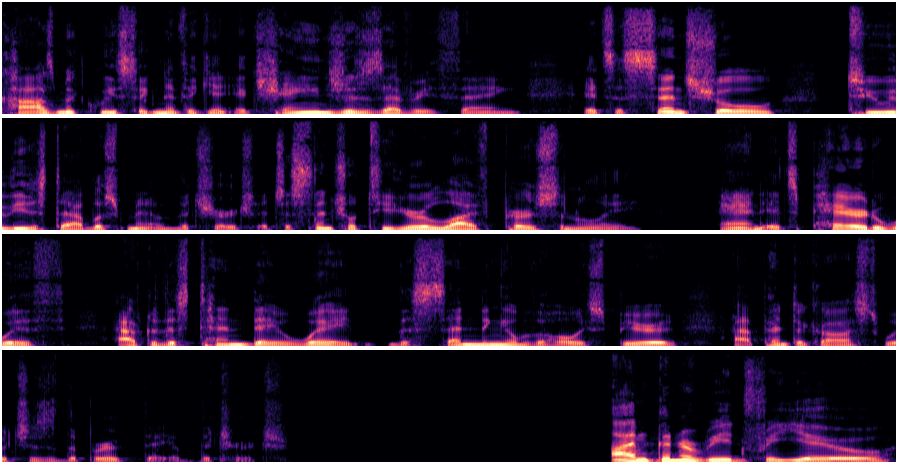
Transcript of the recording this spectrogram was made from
cosmically significant. It changes everything. It's essential to the establishment of the church. It's essential to your life personally. And it's paired with, after this 10 day wait, the sending of the Holy Spirit at Pentecost, which is the birthday of the church. I'm going to read for you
